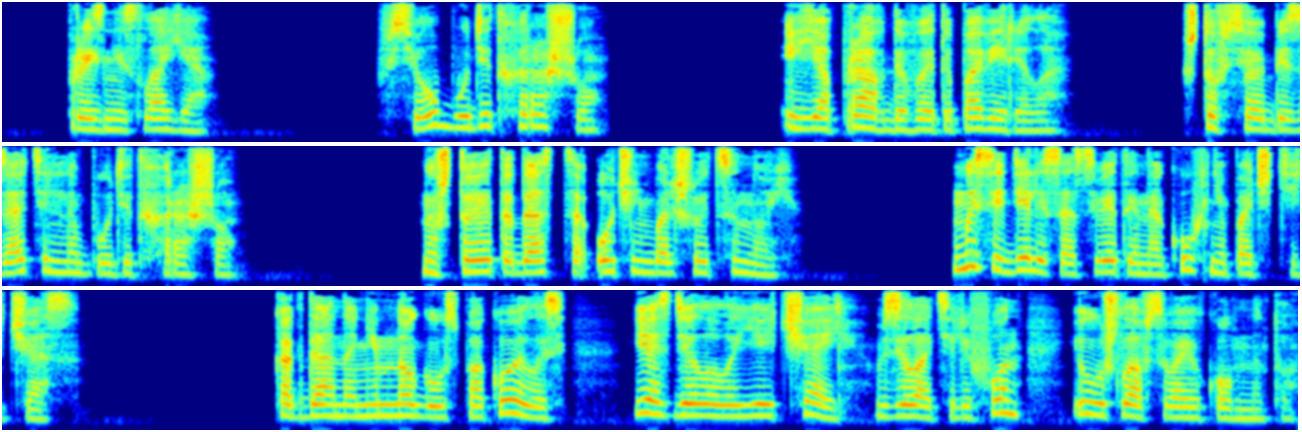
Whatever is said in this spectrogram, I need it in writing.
— произнесла я. Все будет хорошо». И я правда в это поверила, что все обязательно будет хорошо. Но что это дастся очень большой ценой. Мы сидели со Светой на кухне почти час. Когда она немного успокоилась, я сделала ей чай, взяла телефон и ушла в свою комнату.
